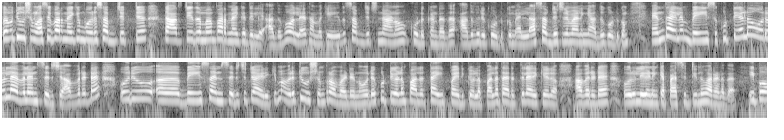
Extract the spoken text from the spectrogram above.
നമ്മൾ ട്യൂഷൻ ക്ലാസ്സിൽ പറഞ്ഞേക്കുമ്പോൾ ഒരു സബ്ജക്റ്റ് ടാർജറ്റ് ചെയ്ത് നമ്മൾ പറഞ്ഞേക്കത്തില്ലേ? അതുപോലെ നമുക്ക് ഏത് സബ്ജക്റ്റിനാണോ കൊടുക്കേണ്ടത് അത് ഇവർ കൊടുക്കും. എല്ലാ സബ്ജക്റ്റിനും വേണമെങ്കിൽ അത് കൊടുക്കും. എന്തായാലും ബേസ് കുട്ടികളുടെ ഓരോ ലെവൽ അനുസരിച്ച് അവരുടെ ഒരു ബേസ് അനുസരിച്ചിട്ടായിരിക്കും അവർ ട്യൂഷൻ പ്രൊവൈഡ് ചെയ്യുന്നത്. ഓരോ കുട്ടികളും പല ടൈപ്പ് ആയിരിക്കുമല്ലോ പല തരത്തിലായിരിക്കുമല്ലോ അവരുടെ ഒരു ലേണിംഗ് കപ്പാസിറ്റി എന്ന് പറയുന്നത്. ഇപ്പോൾ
